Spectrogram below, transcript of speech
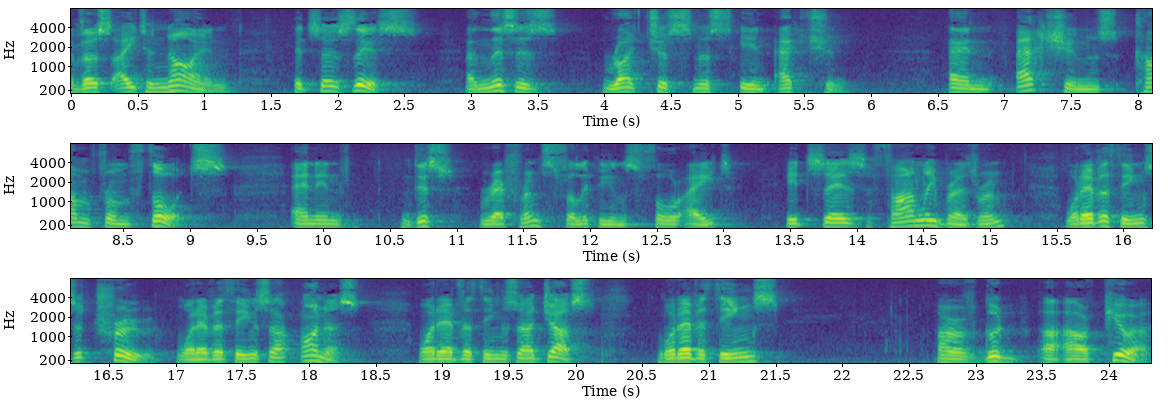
verse 8 and 9, it says this, and this is righteousness in action. and actions come from thoughts. And in this reference, Philippians 4 8, it says, Finally, brethren, whatever things are true, whatever things are honest, whatever things are just, whatever things are of good, are pure,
